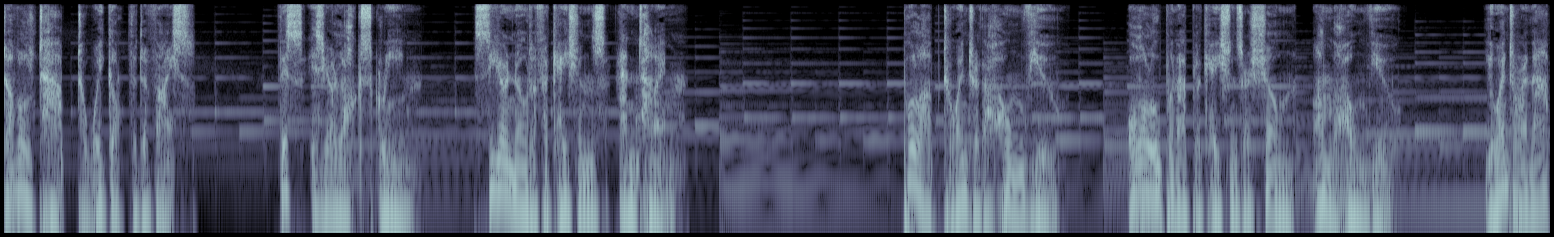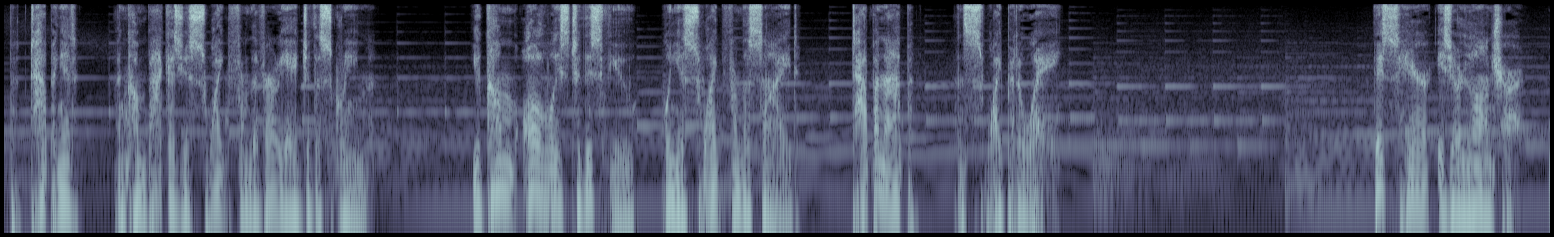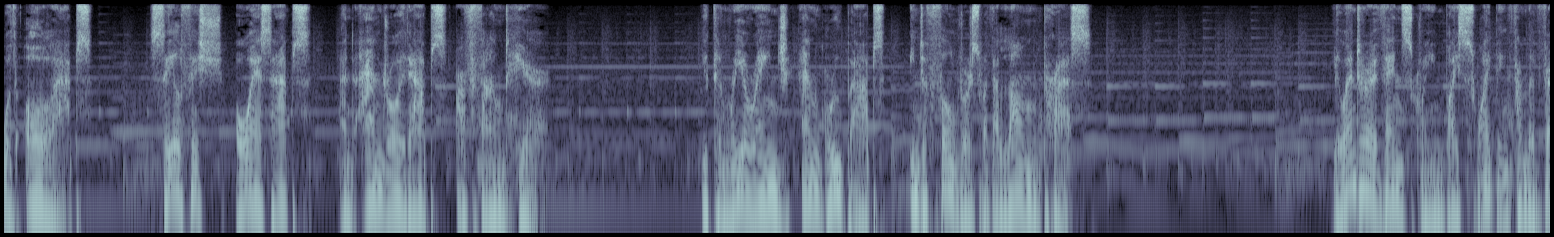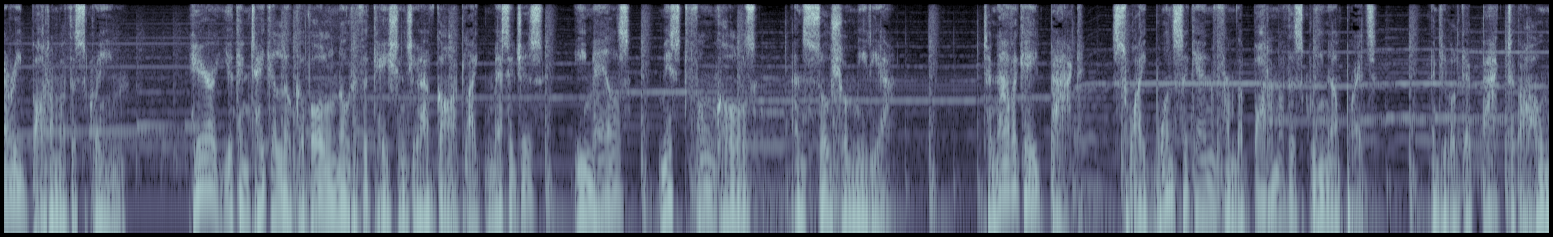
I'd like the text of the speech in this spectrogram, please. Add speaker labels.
Speaker 1: double tap to wake up the device. This is your lock screen. See your notifications and time. Pull up to enter the home view. All open applications are shown on the home view. You enter an app, tapping it, and come back as you swipe from the very edge of the screen. You come always to this view when you swipe from the side. Tap an app and swipe it away. This here is your launcher with all apps. Sailfish, OS apps, and Android apps are found here. You can rearrange and group apps into folders with a long press. You enter Event Screen by swiping from the very bottom of the screen. Here you can take a look of all notifications you have got like messages, emails, missed phone calls and social media. To navigate back, swipe once again from the bottom of the screen upwards and you will get back to the home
